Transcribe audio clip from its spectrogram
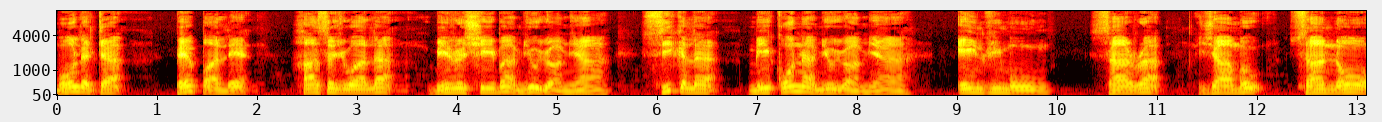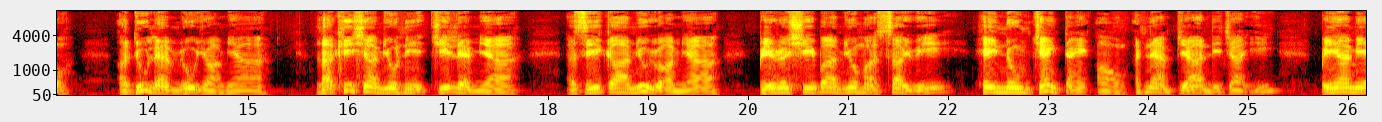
မောလဒဘေပါလက်ဟာဇယွာလဘေရရှိဘမြို့ရွာများဇီကလမေကောနမြို့ရွာများအင်ရီမုန်ဇာရယာမုတ်ဇာနောအဒုလံမြို့ရွာများ လာခိရှမြို့နှင့်ကျေးလက်များအဇေကာမြို့ရွာများဘေရရှိဘမြို့မှဆ၍ဟိန်နုံကြိုင်တိုင်အောင်အနှံ့ပြားနေကြ၏ဗေယံမြေ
